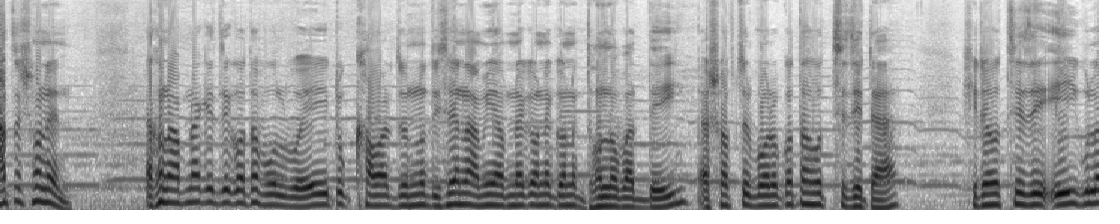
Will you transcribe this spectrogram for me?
আচ্ছা শোনেন, এখন আপনাকে যে কথা বলব, এইটুক খাওয়ার জন্য দিছেন, আমি আপনাকে অনেক অনেক ধন্যবাদ দেই। আর সবচেয়ে বড় কথা হচ্ছে যেটা, সেটা হচ্ছে যে এইগুলা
